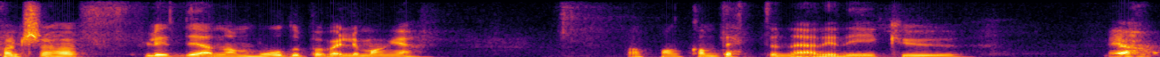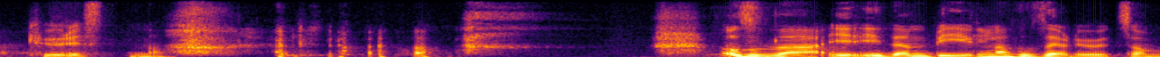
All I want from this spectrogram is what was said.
kanskje har flydd gjennom hodet på veldig mange. At man kan dette ned i de ku, ja. Kuristen Altså, er, i, i, den bilen så altså, ser det jo ut som,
